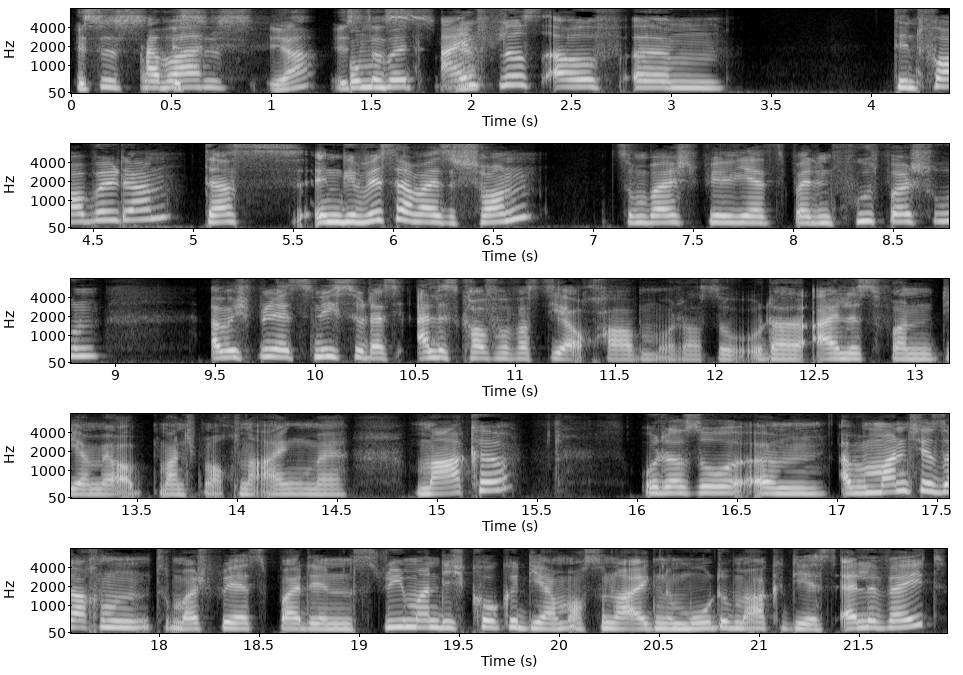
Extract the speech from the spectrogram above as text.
Ist es, Aber ist es, ja? Ist und das, mit ja? Einfluss auf ähm, den Vorbildern, das in gewisser Weise schon. Zum Beispiel jetzt bei den Fußballschuhen. Aber ich bin jetzt nicht so, dass ich alles kaufe, was die auch haben oder so. Oder alles von, die haben ja auch manchmal auch eine eigene Marke. oder so. Ähm, aber manche Sachen, zum Beispiel jetzt bei den Streamern, die ich gucke, die haben auch so eine eigene Modemarke, die heißt Elevate.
